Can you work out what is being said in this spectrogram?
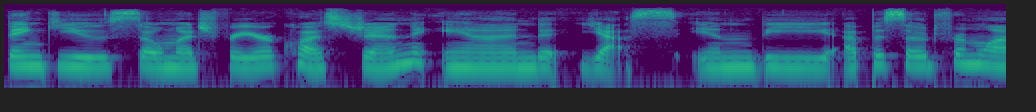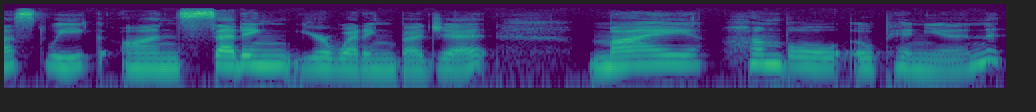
Thank you so much for your question. And yes, in the episode from last week on setting your wedding budget, my humble opinion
